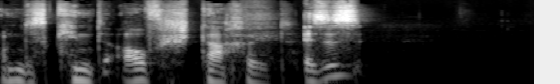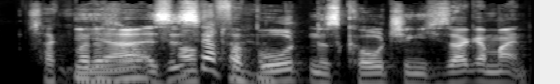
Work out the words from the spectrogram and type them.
und das Kind aufstachelt. Es ist. Sagt man das ja, so? es ist ja verbotenes Coaching. Ich sage ja mein,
